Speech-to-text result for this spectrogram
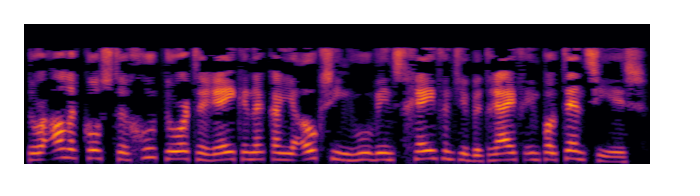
Door alle kosten goed door te rekenen kan je ook zien hoe winstgevend je bedrijf in potentie is.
